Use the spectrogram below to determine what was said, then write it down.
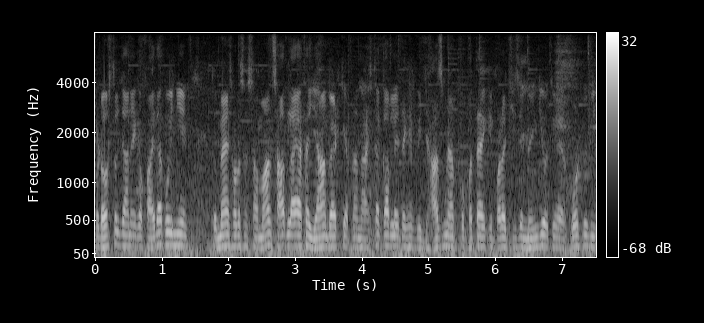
बट हॉस्टल जाने का फ़ायदा कोई नहीं है। तो मैं थोड़ा सा सामान साथ लाया था, यहाँ बैठ के अपना नाश्ता कर लेते हैं, क्योंकि जहाज़ में आपको पता है कि बड़ा चीज़ें महँगी होती हैं एयरपोर्ट पर भी,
